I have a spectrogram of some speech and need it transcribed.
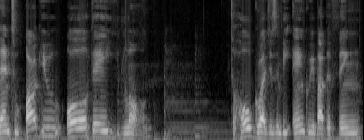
than to argue all day long to hold grudges and be angry about the thing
